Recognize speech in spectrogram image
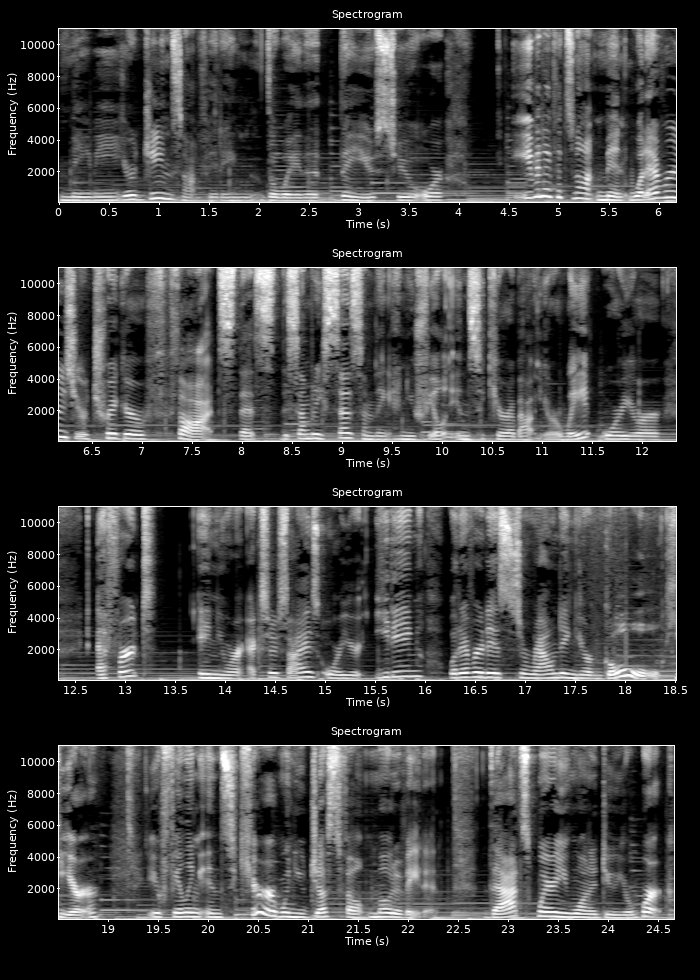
maybe your jeans not fitting the way that they used to, or even if it's not meant, whatever is your trigger thoughts that somebody says something and you feel insecure about your weight or your effort in your exercise or your eating, whatever it is surrounding your goal here, you're feeling insecure when you just felt motivated. That's where you want to do your work.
